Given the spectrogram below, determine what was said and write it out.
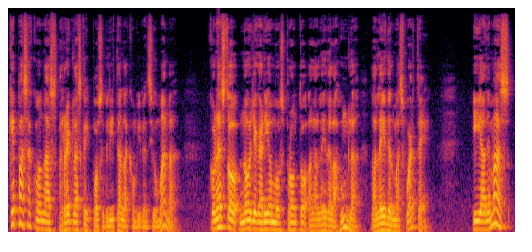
¿qué pasa con las reglas que posibilitan la convivencia humana? Con esto no llegaríamos pronto a la ley de la jungla, la ley del más fuerte. Y además,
